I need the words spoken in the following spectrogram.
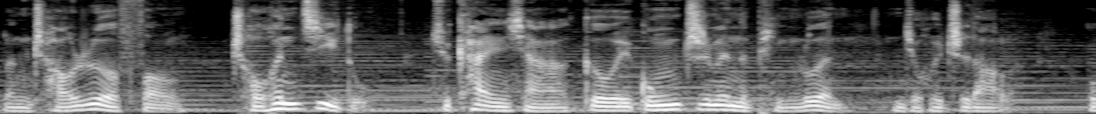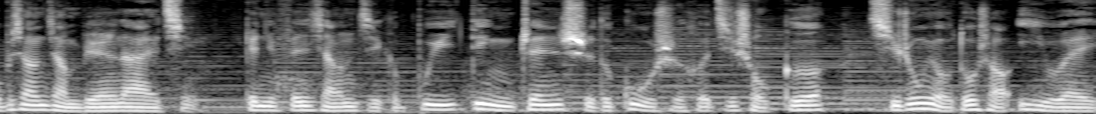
冷嘲热讽、仇恨嫉妒？去看一下各位公知们的评论，你就会知道了。我不想讲别人的爱情，跟你分享几个不一定真实的故事和几首歌，其中有多少意味？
